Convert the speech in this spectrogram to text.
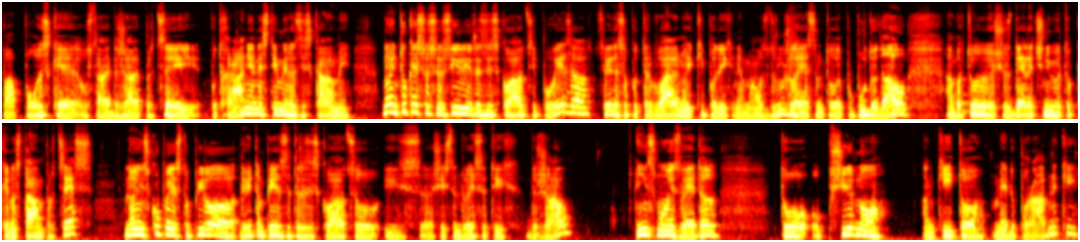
pa Poljske, ostale države precej podhranjene s temi raziskavami. No, in tukaj so se vsi raziskovalci povezali, seveda so potrebovali eno ekipo, da jih je malo združila, jaz sem to pobudo dal, ampak to je še zdaleč ni bil tako enostaven proces. No, in skupaj je stopilo 59 raziskovalcev iz 26 držav, in smo izvedli to obširno anketo med uporabniki.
